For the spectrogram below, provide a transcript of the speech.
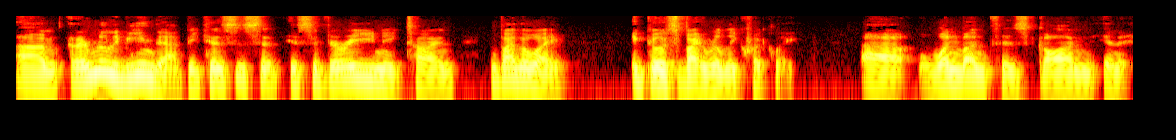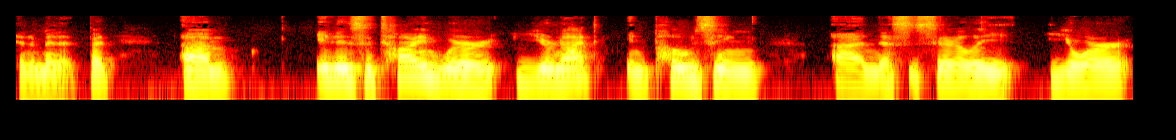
Um, and I really mean that because it's a, it's a very unique time. And by the way, it goes by really quickly uh, one month is gone in, in a minute. But um, it is a time where you're not imposing uh, necessarily your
